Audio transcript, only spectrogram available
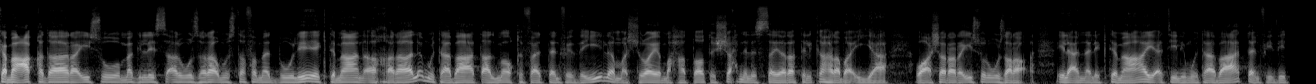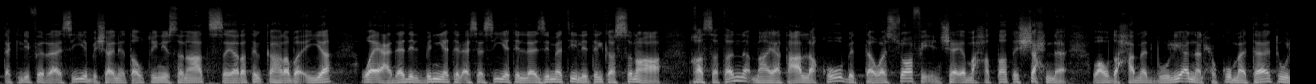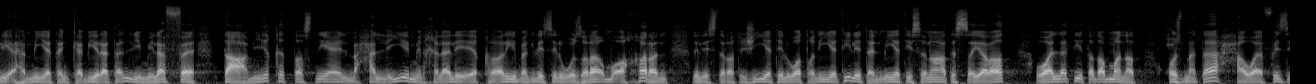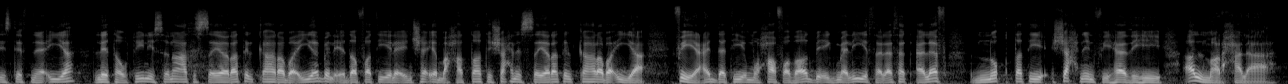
كما عقد رئيس مجلس الوزراء مصطفى مدبولي اجتماعا آخر لمتابعة الموقف التنفيذي لمشروع محطات الشحن للسيارات الكهربائية. وأشار رئيس الوزراء إلى أن الاجتماع يأتي لمتابعة تنفيذ التكليف الرئاسي بشأن توطين صناعة السيارات الكهربائية وإعداد البنية الأساسية اللازمة لتلك الصناعة خاصة ما يتعلق بالتوسع في إنشاء محطات الشحن. وأوضح مدبولي أن الحكومة تولي أهمية كبيرة لملف تعميق التصنيع المحلي من خلال إقرار مجلس الوزراء مؤخرا للاستراتيجية الوطنية لتنمية صناعة السيارات والتي تضمنت حزمة حوافز استثنائية لتوطين صناعة السيارات الكهربائية بالإضافة إلى إنشاء محطات شحن السيارات الكهربائية في عدة محافظات بإجمالي ثلاثة ألاف نقطة شحن في هذه المرحلة.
